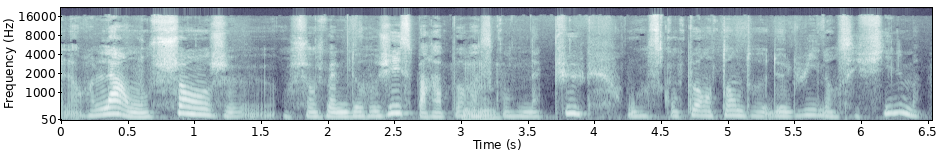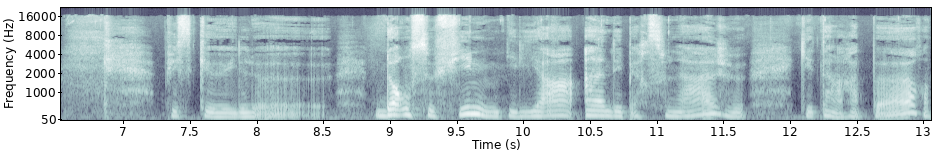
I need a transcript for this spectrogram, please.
alors là, on change, euh, on change même de registre par rapport à ce qu'on a pu ou ce qu'on peut entendre de lui dans ses films, puisque euh, dans ce film, il y a un des personnages qui est un rappeur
